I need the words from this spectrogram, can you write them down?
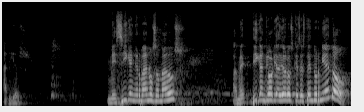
a Dios. ¿Me siguen hermanos amados? Amén. Digan gloria a Dios los que se estén durmiendo.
